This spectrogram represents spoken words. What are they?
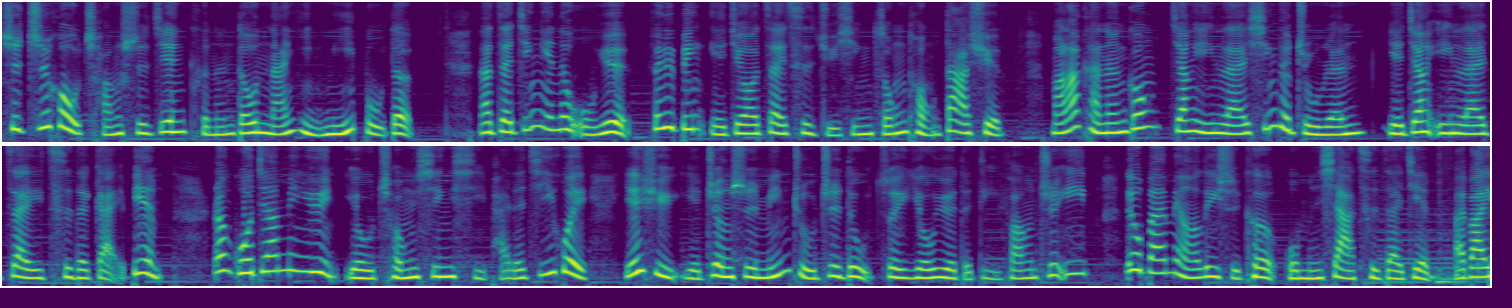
是之后长时间可能都难以弥补的。那在今年的五月，菲律宾也就要再次举行总统大选。马拉卡南宫将迎来新的主人，也将迎来再一次的改变，让国家命运有重新洗牌的机会。也许也正是民主制度最优越的地方之一。六百秒历史课，我们下次再见，拜拜。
